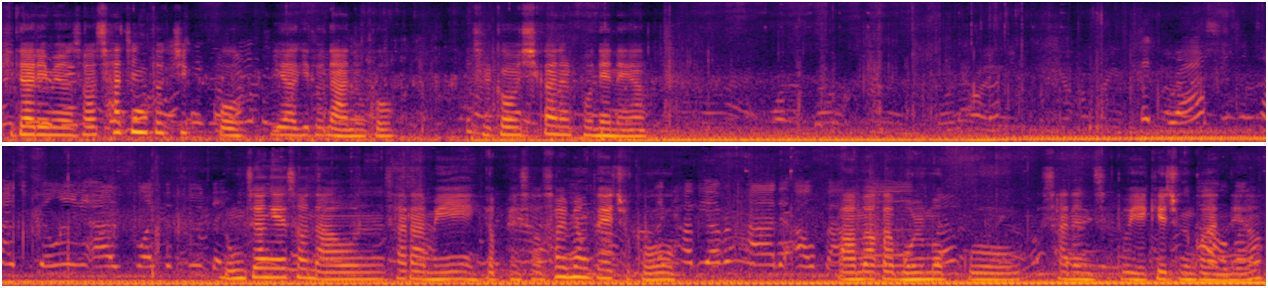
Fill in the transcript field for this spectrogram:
기다리면서 사진도 찍고 이야기도 나누고 즐거운 시간을 보내네요. 농장에서 나온 사람이 옆에서 설명도 해주고? 라마가 뭘 먹고 사는지도 얘기해 주는 것 같네요.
